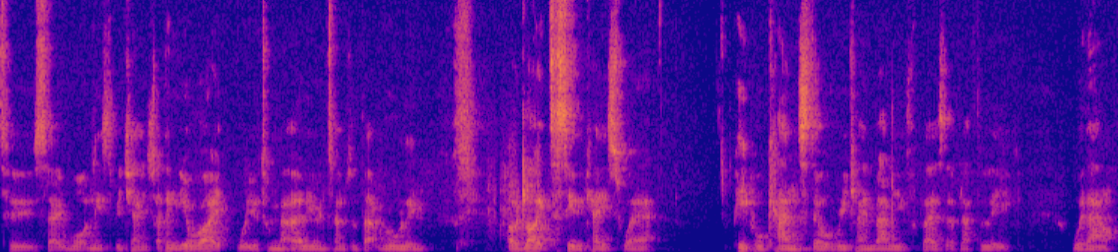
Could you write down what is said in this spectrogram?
to say what needs to be changed. I think you're right. What you were talking about earlier in terms of that ruling. I would like to see the case where people can still reclaim value for players that have left the league without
